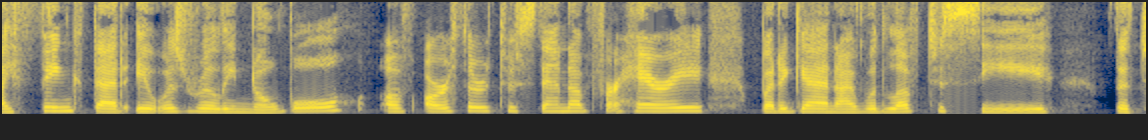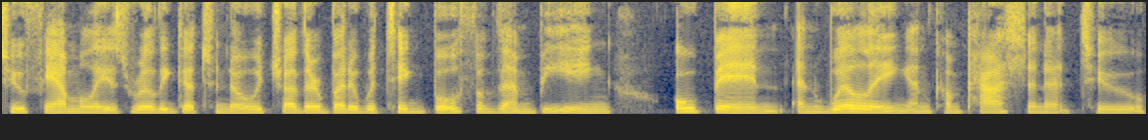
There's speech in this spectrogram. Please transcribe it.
I think that it was really noble of Arthur to stand up for Harry. But again, I would love to see the two families really get to know each other, but it would take both of them being open and willing and compassionate to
